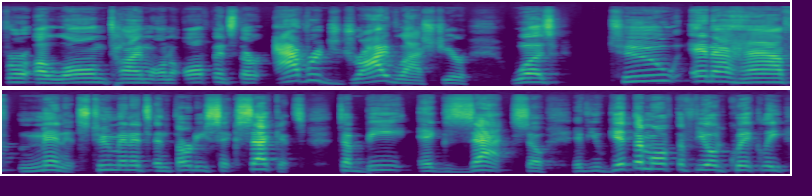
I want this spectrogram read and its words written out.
for a long time on offense. Their average drive last year was two and a half minutes, two minutes and 36 seconds to be exact. So if you get them off the field quickly,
